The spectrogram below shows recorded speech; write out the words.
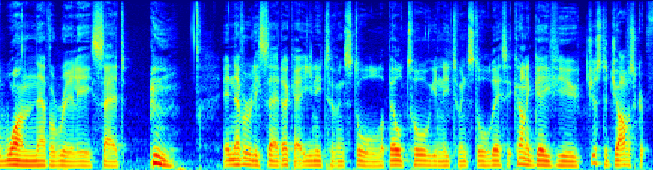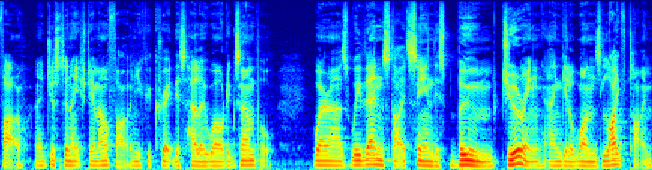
one never really said it never really said okay you need to install a build tool you need to install this it kind of gave you just a javascript file and just an html file and you could create this hello world example whereas we then started seeing this boom during angular 1's lifetime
